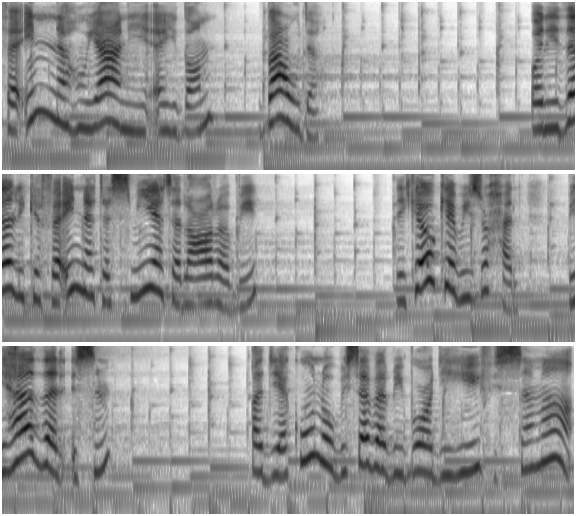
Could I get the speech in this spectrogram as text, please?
فإنه يعني أيضا بعد ولذلك فإن تسمية العرب لكوكب زحل بهذا الاسم قد يكون بسبب بعده في السماء.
